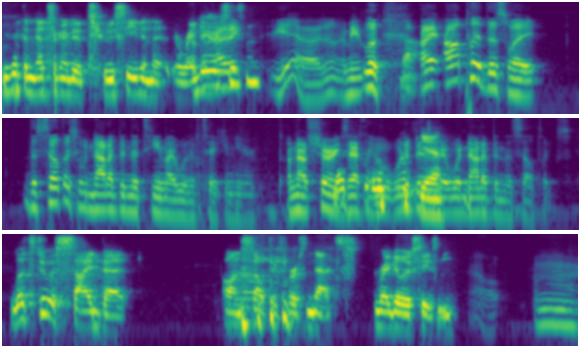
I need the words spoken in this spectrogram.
You think the Nets are going to be the two seed in the regular I mean, I think- season? yeah, I, don't, I mean, look, No. I, I'll put it this way: the Celtics would not have been the team I would have taken here. I'm not sure exactly who it would have been, Yeah. but it would not have been the Celtics. Let's do a side bet on Celtics versus Nets regular season. Oh, mm,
